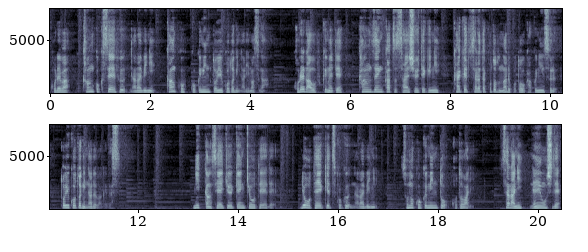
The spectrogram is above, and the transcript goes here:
これは韓国政府並びに韓国国民ということになりますが、これらを含めて完全かつ最終的に解決されたこととなることを確認するということになるわけです。日韓請求権協定で、両締結国並びに、その国民と断り、さらに念押しで、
